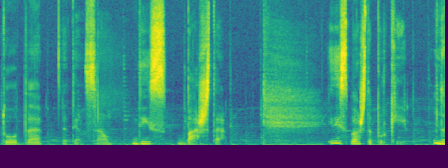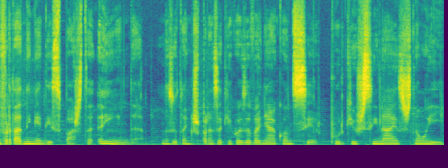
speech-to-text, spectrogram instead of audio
toda, atenção, disse basta. E disse basta porquê? Na verdade, ninguém disse basta ainda, mas eu tenho esperança que a coisa venha a acontecer, porque os sinais estão aí.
